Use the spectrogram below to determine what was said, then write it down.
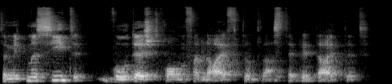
damit man sieht, wo der Strom verläuft und was der bedeutet.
